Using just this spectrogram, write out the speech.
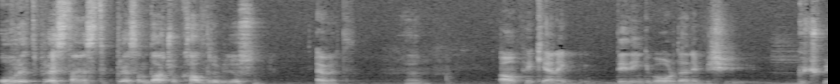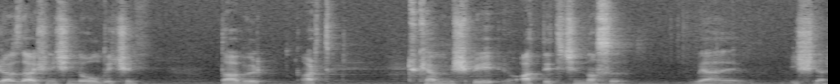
overhead press'ten ya stiff press'ten daha çok kaldırabiliyorsun. Evet. Yani. Ama peki yani dediğin gibi orada hani bir şey güç biraz daha işin içinde olduğu için daha böyle artık tükenmiş bir atlet için nasıl yani işler?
